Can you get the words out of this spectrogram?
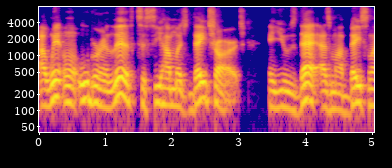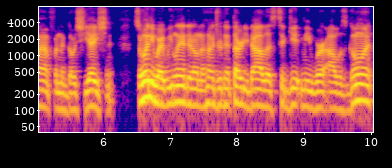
I went on Uber and Lyft to see how much they charge and use that as my baseline for negotiation. So, anyway, we landed on $130 to get me where I was going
